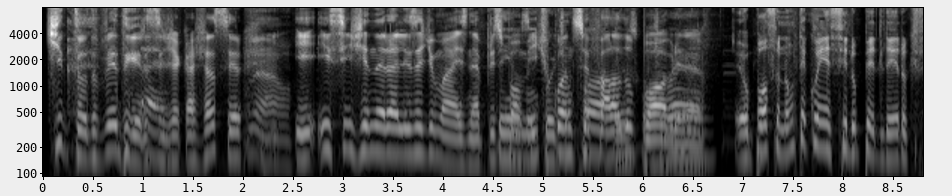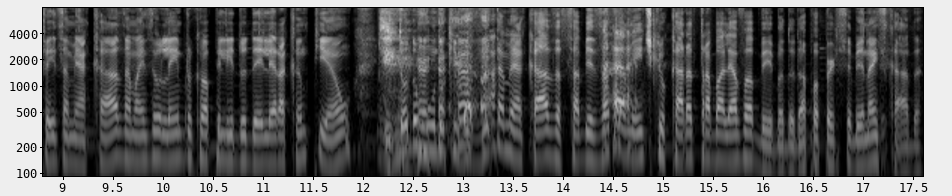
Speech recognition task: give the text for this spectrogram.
que todo pedreiro seja cachaceiro. Não. E, e se generaliza demais, né? Principalmente curte quando um você pop, fala do pobre, uma- né? Eu posso não ter conhecido o pedreiro que fez a minha casa, mas eu lembro que o apelido dele era campeão. E todo mundo que visita a minha casa sabe exatamente que o cara trabalhava bêbado. Dá pra perceber na escada.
